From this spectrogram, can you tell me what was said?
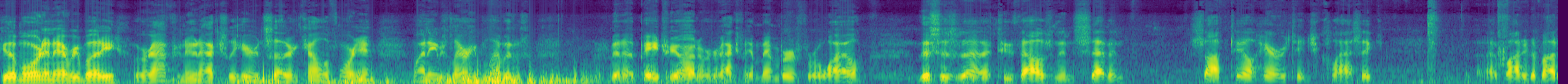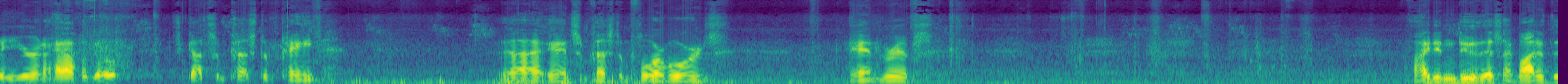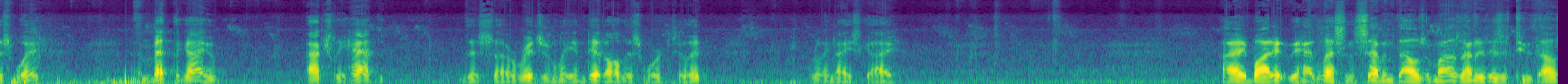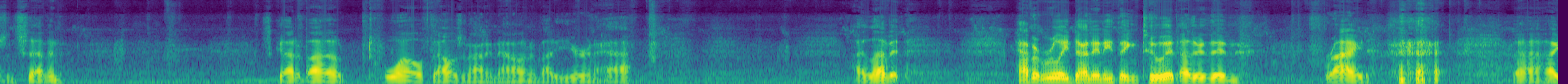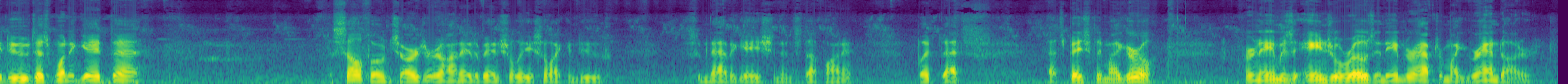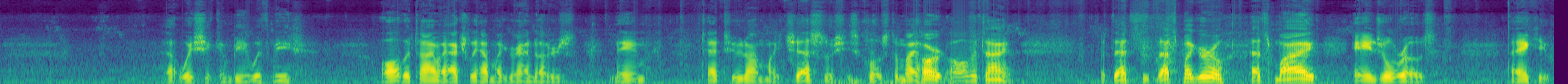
Good morning, everybody, or afternoon, actually, here in Southern California. My name is Larry Blevins. I've been a Patreon, or actually a member, for a while. This is a 2007 Softail Heritage Classic. I bought it about a year and a half ago. It's got some custom paint uh, and some custom floorboards, hand grips. I didn't do this. I bought it this way. I met the guy who actually had this uh, originally and did all this work to it. Really nice guy. I bought it. We had less than 7,000 miles on it. It is a 2007. It's got about 12,000 on it now in about a year and a half. I love it. Haven't really done anything to it other than ride. uh, I do just want to get uh, a cell phone charger on it eventually so I can do some navigation and stuff on it. But that's that's basically my girl. Her name is Angel Rose. And named her after my granddaughter. That way she can be with me all the time. I actually have my granddaughter's name tattooed on my chest so she's close to my heart all the time. But that's that's my girl. That's my Angel Rose. Thank you.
